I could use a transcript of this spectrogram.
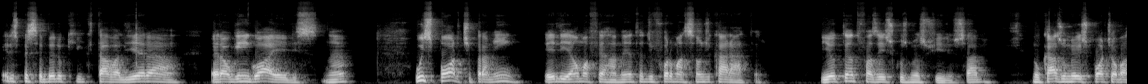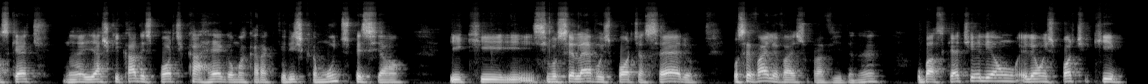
eles perceberam que o que estava ali era, era alguém igual a eles, né? O esporte, para mim, ele é uma ferramenta de formação de caráter. E eu tento fazer isso com os meus filhos, sabe? No caso, o meu esporte é o basquete, né? E acho que cada esporte carrega uma característica muito especial e que se você leva o esporte a sério, você vai levar isso para a vida, né? O basquete ele é um ele é um esporte que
